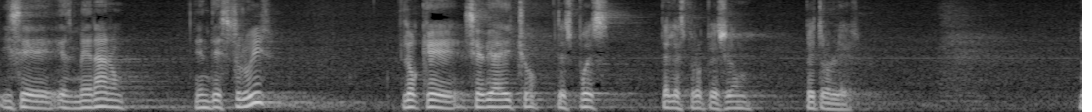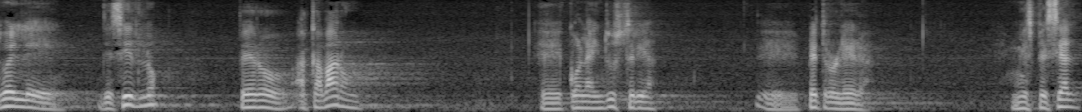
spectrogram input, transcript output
y se esmeraron en destruir lo que se había hecho después de la expropiación petrolera. Duele decirlo, pero acabaron eh, con la industria eh, petrolera, en especial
